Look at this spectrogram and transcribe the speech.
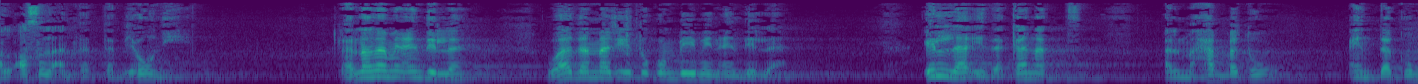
الأصل أن تتبعوني. لأن هذا من عند الله وهذا ما جئتكم به من عند الله. إلا إذا كانت المحبة عندكم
